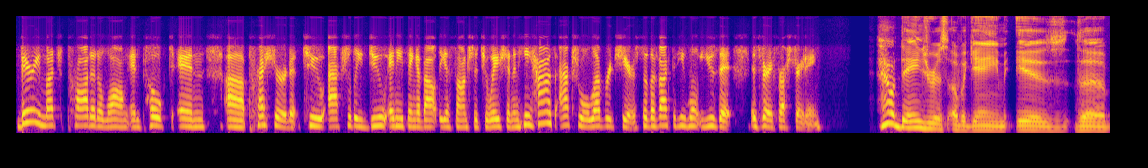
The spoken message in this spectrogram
very much prodded along and poked and uh, pressured to actually do anything about the Assange situation. And he has actual leverage here. So the fact that he won't use it is very frustrating. How dangerous of a game is the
